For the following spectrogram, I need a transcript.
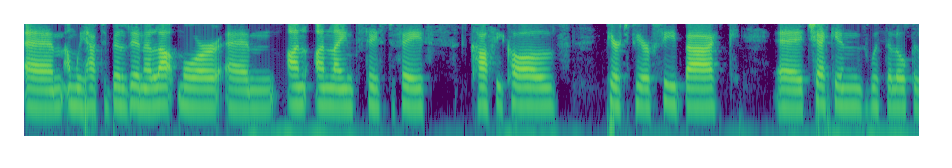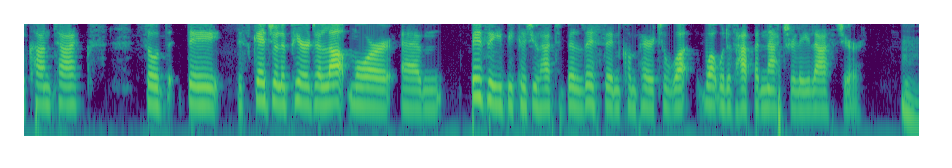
um, and we had to build in a lot more um, on, online face to face coffee calls, peer to peer feedback, uh, check ins with the local contacts. So th- the, the schedule appeared a lot more um, busy because you had to build this in compared to what, what would have happened naturally last year. Hmm.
